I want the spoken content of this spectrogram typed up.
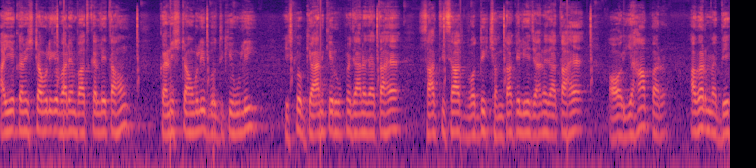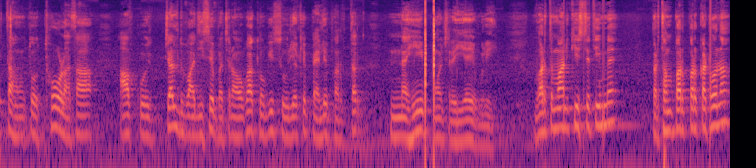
आइए कनिष्ठ उंगली के बारे में बात कर लेता हूँ। कनिष्ठ उंगली बुद्ध की उंगली, इसको ज्ञान के रूप में जाना जाता है, साथ ही साथ बौद्धिक क्षमता के लिए जाना जाता है। और यहाँ पर अगर मैं देखता हूँ तो थोड़ा सा आपको जल्दबाजी से बचना होगा, क्योंकि सूर्य के पहले पर्व तक नहीं पहुँच रही है उंगली। वर्तमान की स्थिति में प्रथम पर्व पर कट होना,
